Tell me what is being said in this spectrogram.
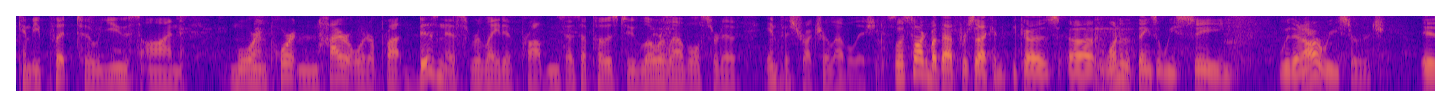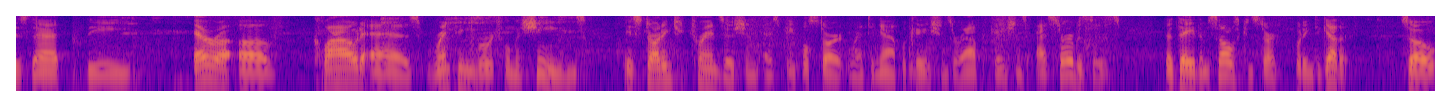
can be put to use on more important, higher order business related problems as opposed to lower level sort of infrastructure level issues. Well, let's talk about that for a second because uh, one of the things that we see within our research is that the era of cloud as renting virtual machines is starting to transition as people start renting applications or applications as services that they themselves can start putting together. So,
